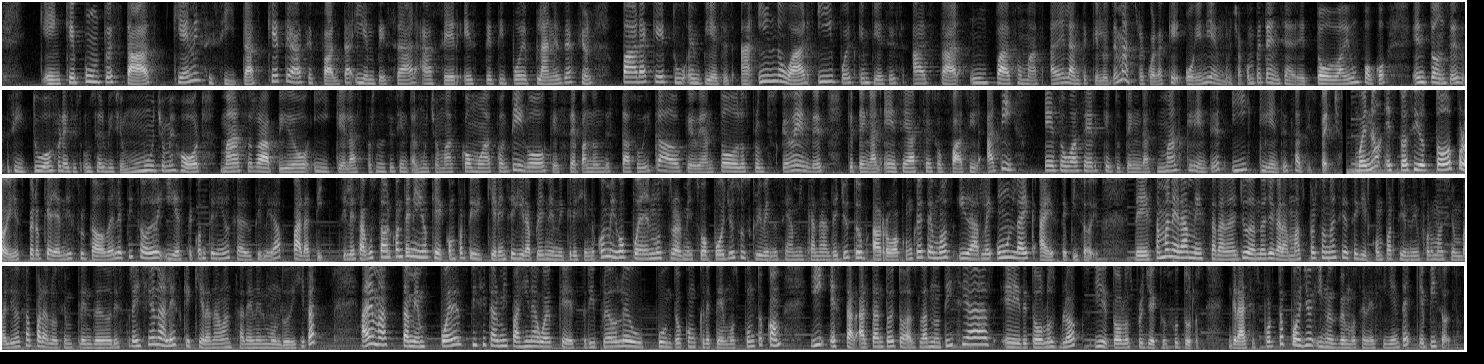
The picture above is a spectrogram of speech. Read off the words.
en qué punto estás, qué necesitas, qué te hace falta y empezar a hacer este tipo de planes de acción para que tú empieces a innovar y pues que empieces a estar un paso más adelante que los demás. Recuerda que hoy en día hay mucha competencia, de todo hay un poco, entonces si tú ofreces un servicio mucho mejor, más rápido y que las personas se sientan mucho más cómodas contigo, que sepan dónde estás ubicado, que vean todos los productos que vendes, que tengan ese acceso fácil a ti, eso va a hacer que tú tengas más clientes y clientes satisfechos. Bueno, esto ha sido todo por hoy. Espero que hayan disfrutado del episodio y este contenido sea de utilidad para ti. Si les ha gustado el contenido que he compartido y quieren seguir aprendiendo y creciendo conmigo, pueden mostrarme su apoyo suscribiéndose a mi canal de YouTube, arroba concretemos, y darle un like a este episodio. De esta manera me estarán ayudando a llegar a más personas y a seguir compartiendo información valiosa para los emprendedores tradicionales que quieran avanzar en el mundo digital. Además, también puedes visitar página web que es www.concretemos.com y estar al tanto de todas las noticias, eh, de todos los blogs y de todos los proyectos futuros. Gracias por tu apoyo y nos vemos en el siguiente episodio.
